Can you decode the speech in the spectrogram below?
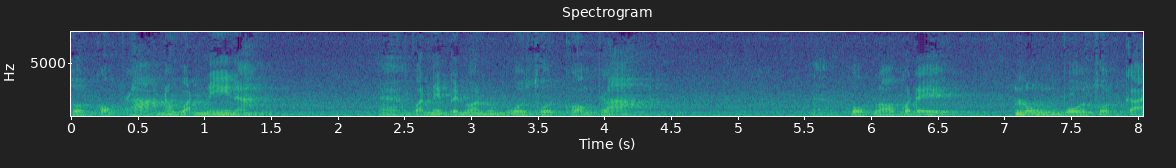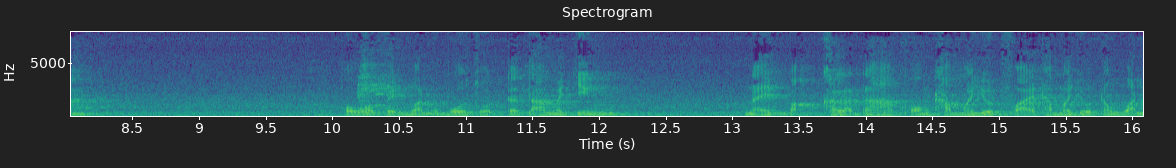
สถของพระนะวันนี้นะวันนี้เป็นวันอุโบสถของพระพวกเราก็ได้ลงโบสถกันเพราะว่าเป็นวันอุโบสถ แต่ตามไม่จริงในปักคลนาของธรรมยุทธ์ฝ่ายธรรมยุทธ์นะวัน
